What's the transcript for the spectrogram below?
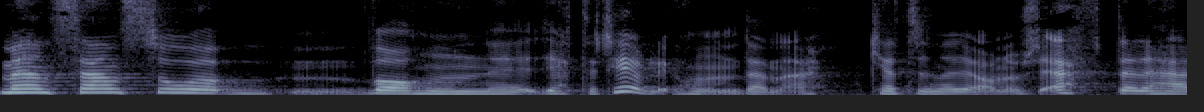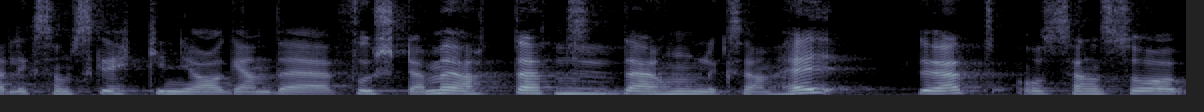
Men sen så var hon eh, jättetrevlig, hon denna Katarina Janouch. Efter det här liksom skräckinjagande första mötet där hon liksom, hej, du vet. Och sen så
